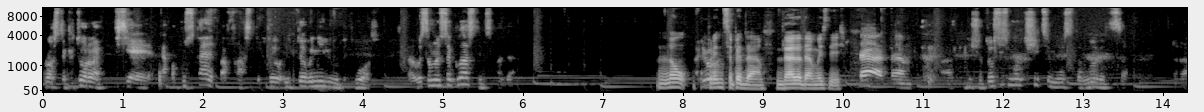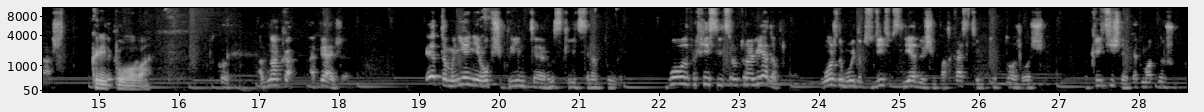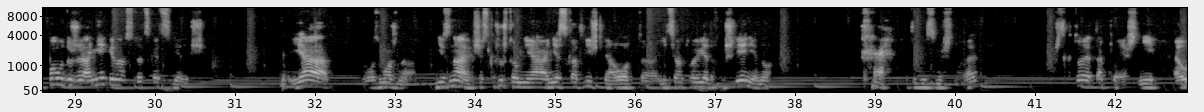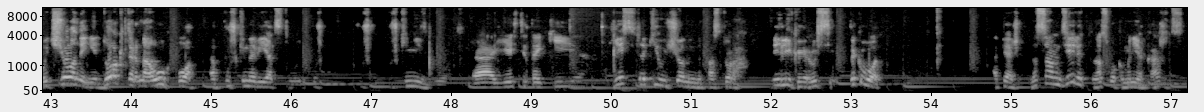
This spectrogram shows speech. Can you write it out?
просто которого все э, опускают по фасту, никто, его- никто его не любит, вот. А Вы со мной согласны, господа? Ну, в Алло. принципе, да. Да-да-да, мы здесь. да, да. Отлично, то есть молчите, мне становится страшно. Крипово. Такой. Однако, опять же, это мнение общепринятое русской литературы. По поводу профессии литературоведов можно будет обсудить в следующем подкасте. Тут тоже очень критично я к этому отношусь. По поводу же Онегина стоит сказать следующее. Я, возможно, не знаю, сейчас скажу, что у меня несколько отличное от э, литературоведов мышление, но ха, это будет смешно, да? Кто я такой? Я ж не ученый, не доктор наук по э, пушкиноведству пуш- пуш- пушкинизму. Да, есть и такие. Есть и такие ученые на просторах Великой Руси. Так вот, опять же, на самом деле, насколько мне кажется,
